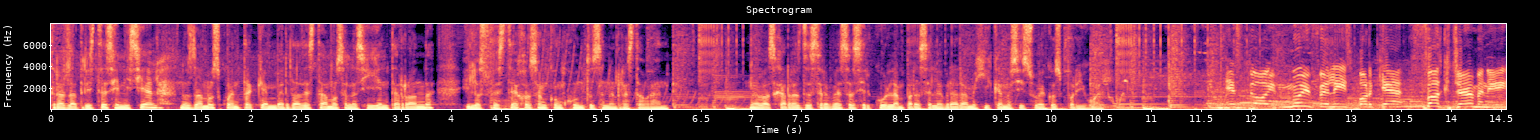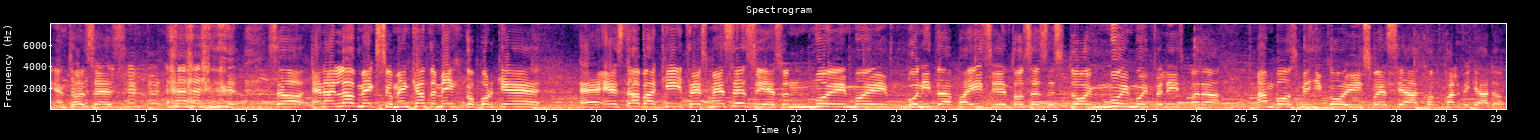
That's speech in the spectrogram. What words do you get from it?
Tras la tristeza inicial, nos damos cuenta que en verdad estamos en la siguiente ronda y los festejos son conjuntos en el restaurante. Nuevas jarras de cerveza circulan para celebrar a mexicanos y suecos por igual. Estoy muy feliz porque fuck Germany, entonces. so, and I love Mexico, me encanta México porque eh, estaba aquí tres meses y es un muy, muy bonito país y entonces estoy muy, muy feliz para ambos, México y Suecia cualificado.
